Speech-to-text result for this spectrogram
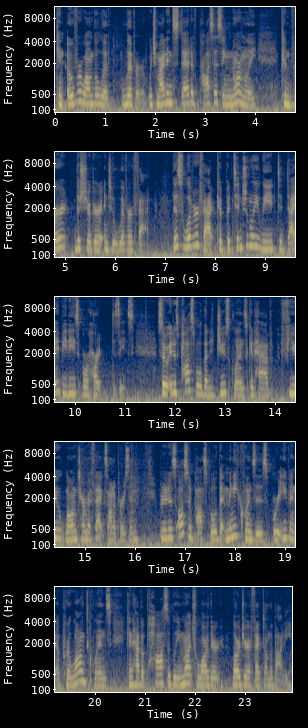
can overwhelm the li- liver, which might instead of processing normally convert the sugar into liver fat. This liver fat could potentially lead to diabetes or heart disease. So it is possible that a juice cleanse could have few long term effects on a person, but it is also possible that many cleanses or even a prolonged cleanse can have a possibly much larger, larger effect on the body.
